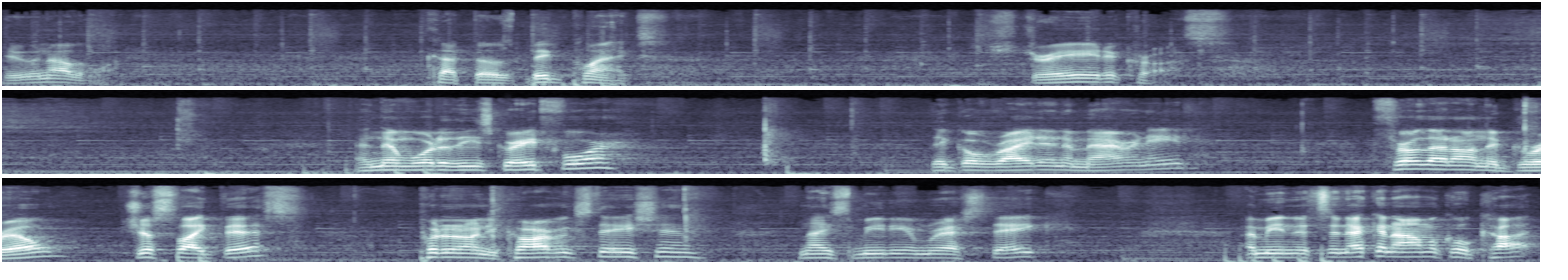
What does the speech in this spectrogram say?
Do another one. Cut those big planks straight across. And then what are these great for? They go right in a marinade. Throw that on the grill, just like this. Put it on your carving station. Nice medium rare steak. I mean, it's an economical cut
